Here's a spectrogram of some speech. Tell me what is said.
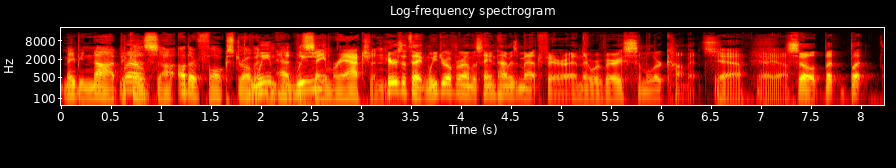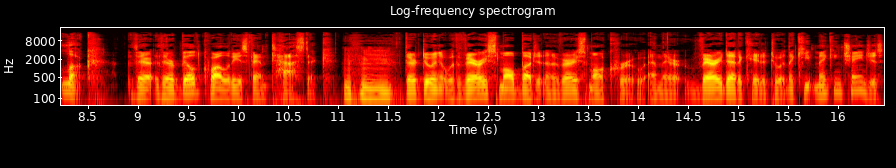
maybe not, because uh, other folks drove it We- and had we- the same reaction. Here's the thing: we drove around the same time as Matt Farah, and there were very similar comments. yeah, yeah, yeah. So, but but look, their their build quality is fantastic. Mm-hmm. They're doing it with a very small budget and a very small crew, and they're very dedicated to it. And they keep making changes.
